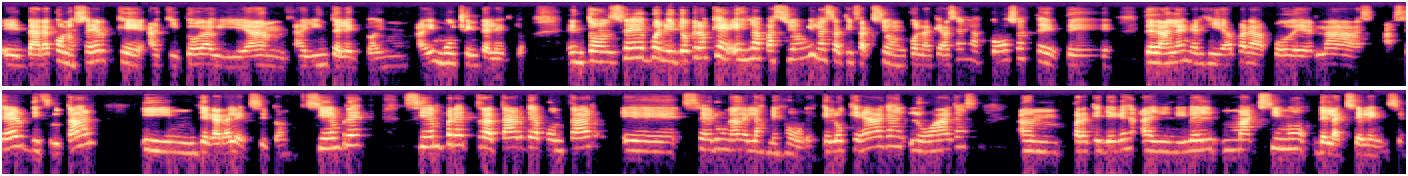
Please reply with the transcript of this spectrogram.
eh, dar a conocer que aquí todavía mm, hay intelecto, hay, hay, mucho intelecto. Entonces, bueno, yo creo que es la pasión y la satisfacción con la que haces las cosas, te, te, te dan la energía para poderlas hacer, disfrutar y mm, llegar al éxito. Siempre, siempre tratar de apuntar eh, ser una de las mejores, que lo que hagas, lo hagas para que llegues al nivel máximo de la excelencia.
